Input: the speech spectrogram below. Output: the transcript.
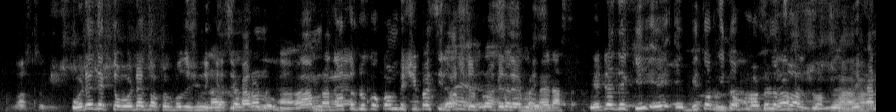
ওইটাই দেখতে হবে ওইটা দখল পজিশনে কি আছে? কারণ আমরা যতটুকু কম বেশি পাইছি লাস্টের প্লটে যাই পাইছি। এটা দেখি বিতর্কিত প্লট হলো চুয়াত্তর এখানে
